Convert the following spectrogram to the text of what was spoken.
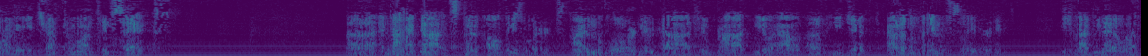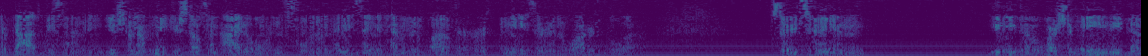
20, chapter 1 through 6. Uh, and I, God, spoke all these words. I am the Lord your God who brought you out of Egypt, out of the land of slavery. You shall have no other God before me. You shall not make yourself an idol in the form of anything in heaven above or earth beneath or in the waters below. So he's saying, worship me. You need to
